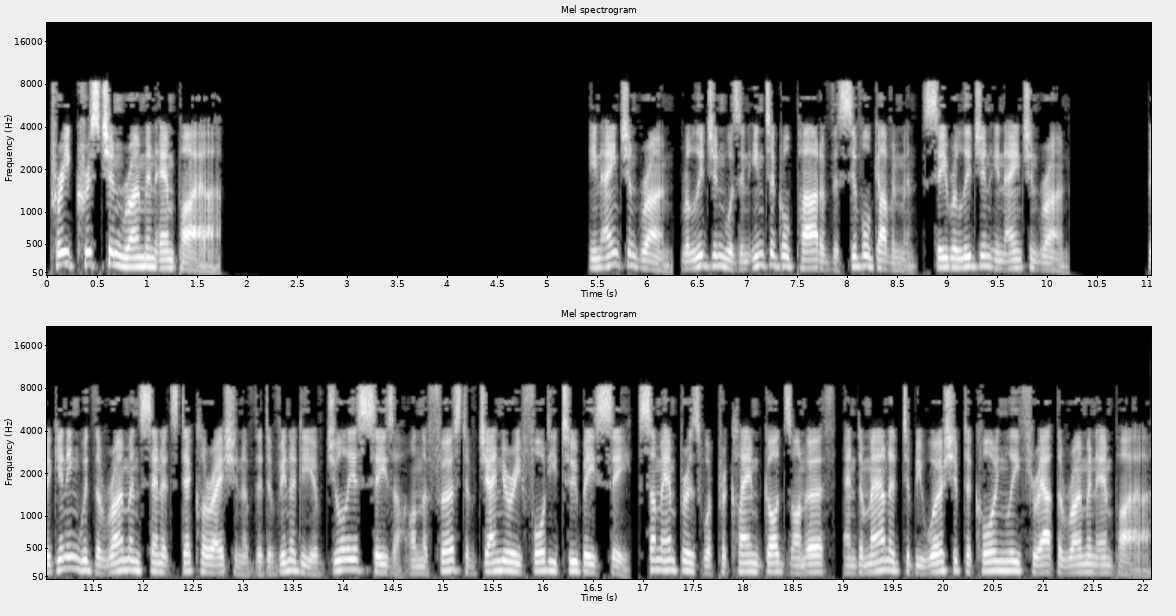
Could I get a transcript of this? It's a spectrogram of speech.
Pre-Christian Roman Empire In ancient Rome, religion was an integral part of the civil government see Religion in ancient Rome. Beginning with the Roman Senate's declaration of the divinity of Julius Caesar on 1 January 42 BC, some emperors were proclaimed gods on earth, and demanded to be worshipped accordingly throughout the Roman Empire.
